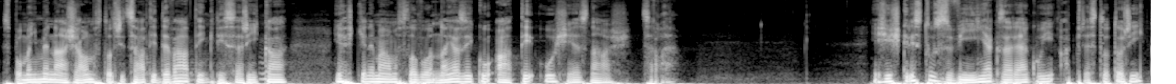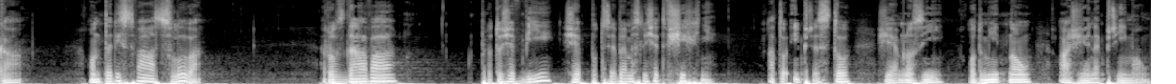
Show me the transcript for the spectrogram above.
Vzpomeňme na žalm 139, kdy se říká, ještě nemám slovo na jazyku a ty už je znáš celé. Ježíš Kristus ví, jak zareagují a přesto to říká. On tedy svá slova rozdává, protože ví, že potřebujeme slyšet všichni. A to i přesto, že je mnozí odmítnou a že je nepřijmou.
